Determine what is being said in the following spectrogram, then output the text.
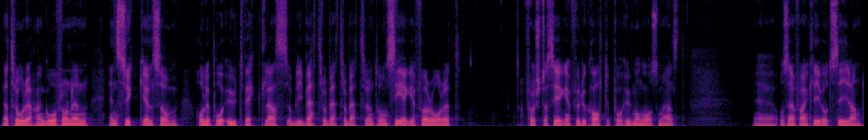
Jag tror det. Han går från en, en cykel som håller på att utvecklas och bli bättre och bättre och bättre. Han tog en seger förra året. Första segern för Ducati på hur många år som helst. Eh, och sen får han kliva åt sidan.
